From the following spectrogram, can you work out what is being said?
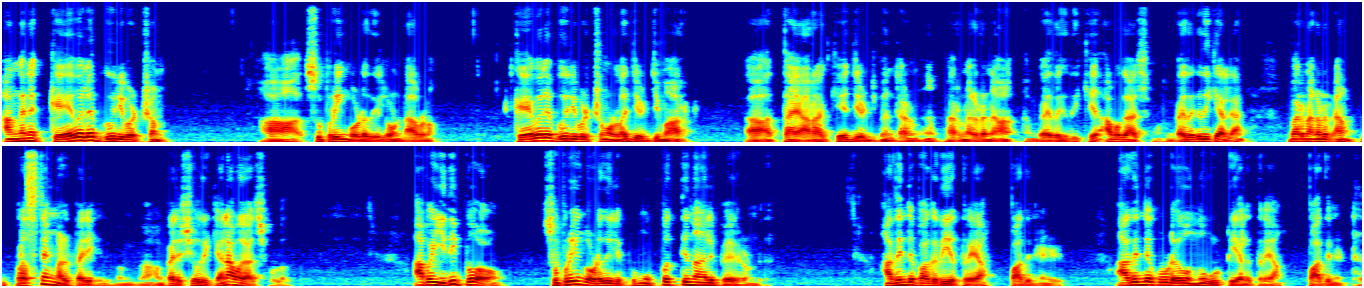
അങ്ങനെ കേവല ഭൂരിപക്ഷം ആ, സുപ്രീം കോടതിയിൽ ഉണ്ടാവണം. കേവല ഭൂരിപക്ഷമുള്ള ജഡ്ജിമാർ തയ്യാറാക്കിയ ജഡ്ജ്മെന്റാണ് ഭരണഘടന ഭേദഗതിക്ക് അവകാശമാണ് ഭേദഗതിക്കല്ല ഭരണഘടന പ്രശ്നങ്ങൾ പരി പരിശോധിക്കാൻ അവകാശമുള്ളത്. അപ്പോൾ ഇതിപ്പോൾ സുപ്രീം കോടതിയിൽ ഇപ്പോൾ മുപ്പത്തിനാല് പേരുണ്ട്. അതിന്റെ പകുതി എത്രയാണ് പതിനേഴ്. അതിന്റെ കൂടെ ഒന്ന് കൂട്ടിയാൽ എത്രയാണ് പതിനെട്ട്.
